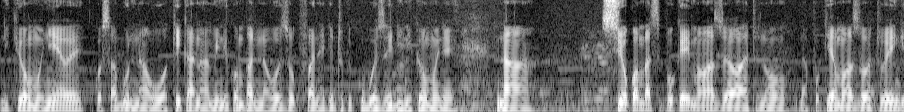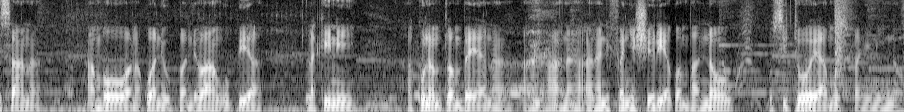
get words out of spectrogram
nikiwa mwenyewe, kwa sababu na uhakika naamini kwamba nina uwezo wa kufanya kitu kikubwa zaidi nikiwa mwenyewe, na sio kwamba sipokei mawazo ya watu no, napokea mawazo ya watu wengi sana ambao wanakuwa ni upande wangu pia, lakini hakuna mtu ambaye ananifanya ana, ana, ana, sheria kwamba no usitoe ama usifanye nini. No,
